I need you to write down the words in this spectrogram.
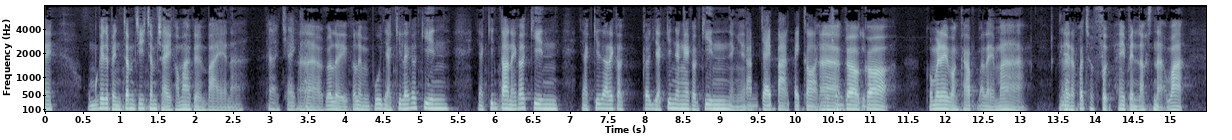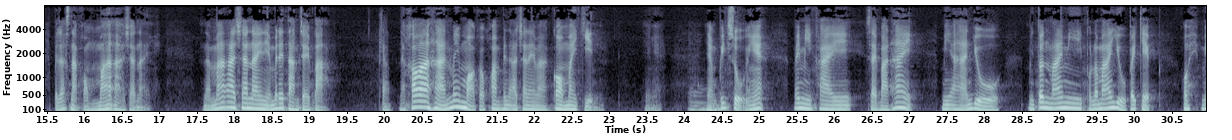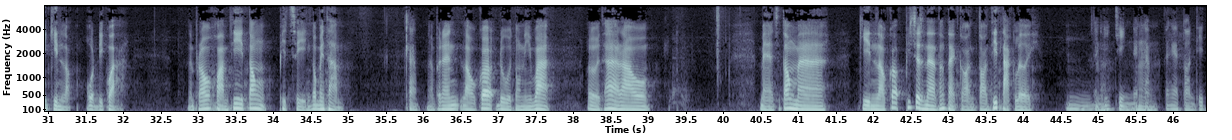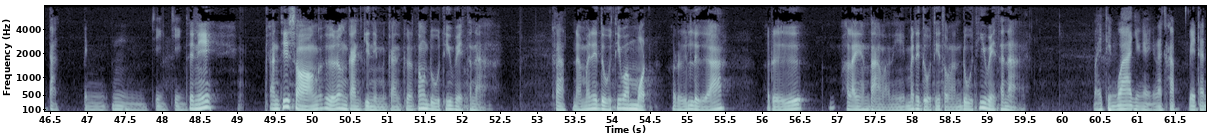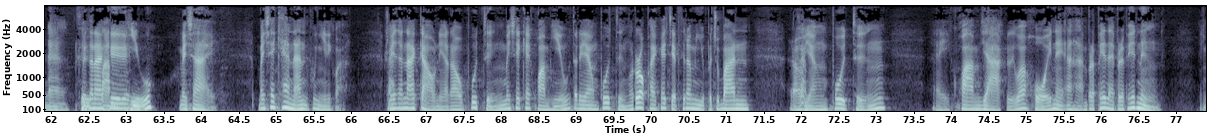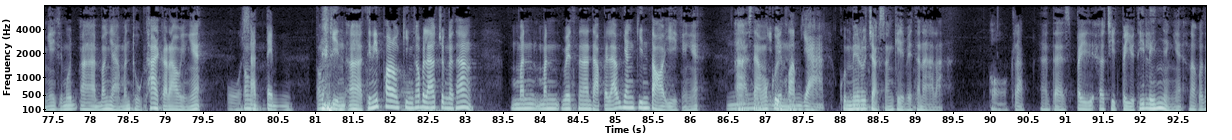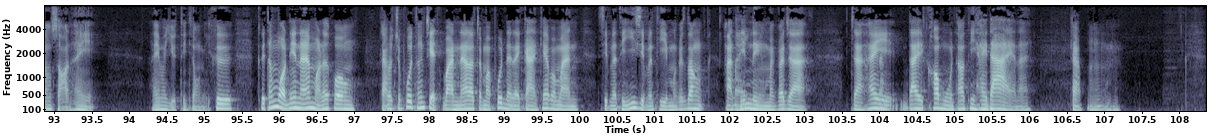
มันก็จะเป็นจำจี้จำชัยเขามากเกินไปอะนะอ่าใช่ครับอ่าก็เลยก็เลยไม่พูดอยากกินอะไรก็กิน อยากกินตอนไหนก็กิน อยากกินอะไรก็ ก็อยากกินยังไงก็กินอย่างเงี้ยตามใจปากไปก่อนในอ่าช่วงก็ที่นก็ก็ไม่ได้บังคับอะไรมากเนี่ยเราก็จะฝึกให้เป็นลักษณะว่าเป็นลักษณะของม้าอาชาไนยนะม้าอาชาไนยเนี่ยไม่ได้ตามใจปากครับนะเขาอาหารไม่เหมาะกับความเป็นอาชาไนยมาก็ไม่กิน อย่างเงี้ย อย่างภิกษุอย่างเงี้ย ไม่มีใครใส่บาตรให้ มีอาหารอยู่ มีต้นไม้มีผลไม้อยู่ไปเก็บโอ้ยไม่กินหรอกอดดีกว่านะเพราะว่าความที่ต้องผิดศีลก็ไม่ทำครับนะเพราะฉะนั้นเราก็ดูตรงนี้ว่า เออถ้าเราแหมจะต้องมากินเราก็พิจารณาตั้งแต่ก่อนตอนที่ตักเลย อืมอันนี้จริงนะครับอืมตั้งแต่ตอนที่ตักเป็น อืม จริงจริงทีนี้อันที่สองก็คือเรื่องของการกินอีกเหมือนกันคือเราต้องดูที่เวทนาๆครับนะไม่ได้ดูที่ว่าหมดหรือเหลือ หรืออะไรต่างๆ เหล่านี้ ไม่ได้ดูที่ตรงนั้นดูที่เวทนา หมายถึงว่ายังไงนะครับ เวทนาคืเวอทนาความคือหิว ไม่ใช่ ไม่ใช่แค่นั้นพูดอย่างนี้ดีกว่าครับ เวทนาเก่าเนี่ยเราพูดถึงไม่ใช่แค่ความหิว แต่เรายังพูดถึงโรคภัยไข้เจ็บที่เรามีอยู่ปัจจุบัน เรายังพูดถึงไอ้ความอยากหรือว่าโหยในอาหารประเภทใดประเภทหนึ่ง อย่างเงี้ยสมมติอาหารบางอย่างมันถูกท่าตุกับเราอย่างเงี้ยโอ้ต้องซัดเต็มต้องกินอ่าทีนี้พอเรากินเข้าไปแล้วจนกระทั่ง มันมันเวทนาดับไปแล้วยังกินต่ออีกอย่างเงี้ย อ่าแสดงว่าคุณกินด้วยความอยากคุณไม่รู้จักสังเกตเวทนาละอ๋อครับอ่าแต่ไปเอาจิตไปอยู่ที่ลิ้นอย่างเงี้ย เราก็ต้องสอนให้ ให้มาอยู่ที่ตรงนี้คือ คือทั้งหมดเนี่ยนะหมอรัตพงศ์ครับเราจะพูดทั้ง 7 วันนะเราจะมาพูดในรายการแค่ประมาณ 10 นาที 20 นาที มันก็ต้องอัดไม่นิดนึงมันก็จะจะให้ได้ข้อมูลเท่าที่ให้ได้นะครับอืมอืม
